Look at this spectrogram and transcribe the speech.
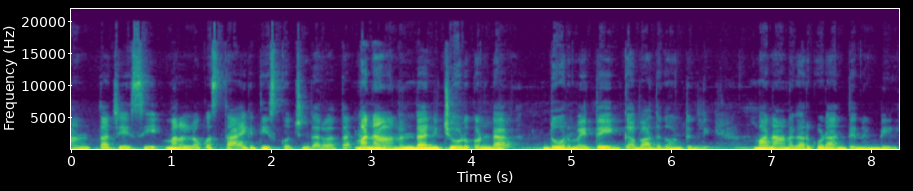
అంతా చేసి మనల్ని ఒక స్థాయికి తీసుకొచ్చిన తర్వాత మన ఆనందాన్ని చూడకుండా దూరమైతే ఇంకా బాధగా ఉంటుంది. మా నాన్నగారు కూడా అంతేనండి.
